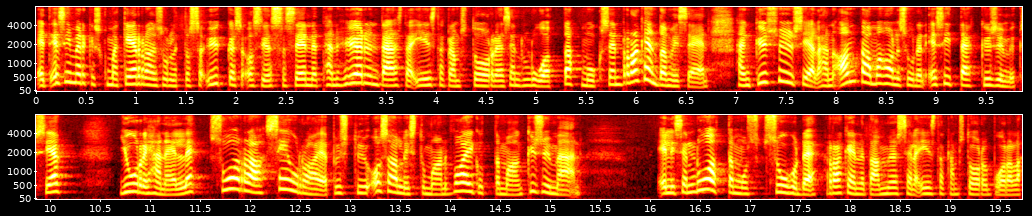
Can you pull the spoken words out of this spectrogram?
Et esimerkiksi kun mä kerroin sulle tuossa ykkösosiossa sen, että hän hyödyntää sitä Instagram-storia sen luottamuksen rakentamiseen. Hän kysyy siellä, hän antaa mahdollisuuden esittää kysymyksiä, juuri hänelle, suoraa seuraaja pystyy osallistumaan, vaikuttamaan, kysymään. Eli se luottamussuhde rakennetaan myös siellä Instagram Storin puolella,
